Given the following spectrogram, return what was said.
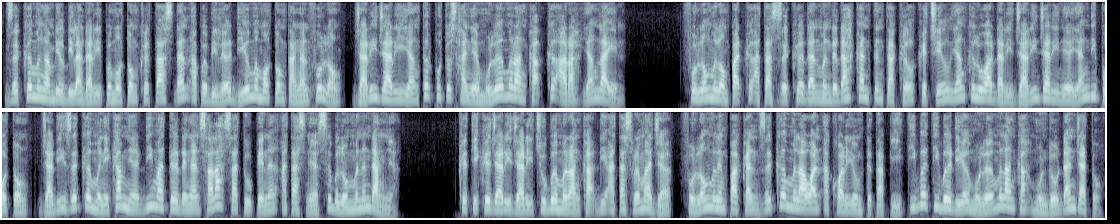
Zeke mengambil bilah dari pemotong kertas dan apabila dia memotong tangan Fulong, jari-jari yang terputus hanya mula merangkak ke arah yang lain. Fulong melompat ke atas Zeke dan mendedahkan tentakel kecil yang keluar dari jari-jarinya yang dipotong, jadi Zeke menikamnya di mata dengan salah satu pena atasnya sebelum menendangnya. Ketika jari-jari cuba merangkak di atas remaja, Folong melemparkan Zeke melawan akuarium tetapi tiba-tiba dia mula melangkah mundur dan jatuh.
